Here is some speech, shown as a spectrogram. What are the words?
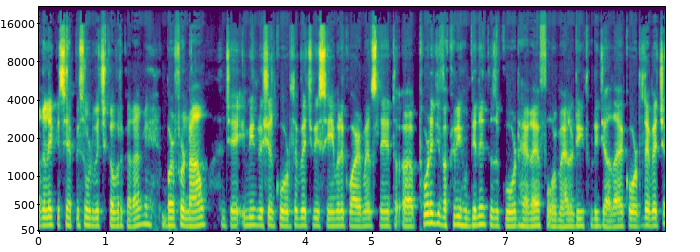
ਅਗਲੇ ਕਿਸੇ ਐਪੀਸੋਡ ਵਿੱਚ ਕਵਰ ਕਰਾਂਗੇ। ਬਟ ਫॉर ਨਾਓ ਜੇ ਇਮੀਗ੍ਰੇਸ਼ਨ ਕੋਰਟ ਦੇ ਵਿੱਚ ਵੀ ਸੇਮ ਰਿਕੁਆਇਰਮੈਂਟਸ ਨੇ ਥੋੜੀ ਜਿਹੀ ਵੱਖਰੀ ਹੁੰਦੀ ਨੇ, ਕਿਉਂਕਿ ਕੋਰਟ ਹੈਗਾ ਹੈ ਫਾਰਮੈਲਿਟੀ ਥੋੜੀ ਜ਼ਿਆਦਾ ਹੈ ਕੋਰਟ ਦੇ ਵਿੱਚ।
